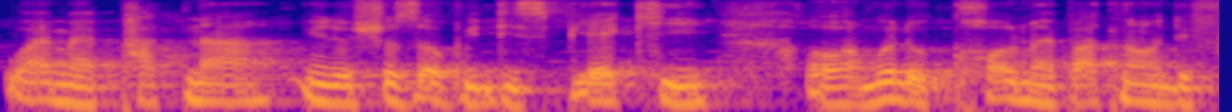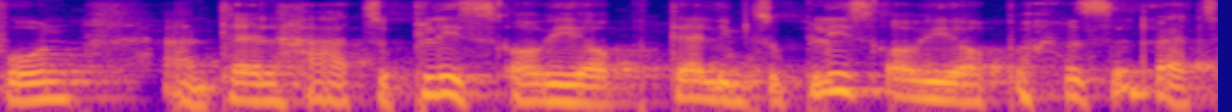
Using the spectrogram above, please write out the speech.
while my partner, you know, shows up with the spare key, or I'm going to call my partner on the phone and tell her to please hurry up. Tell him to please hurry up so that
